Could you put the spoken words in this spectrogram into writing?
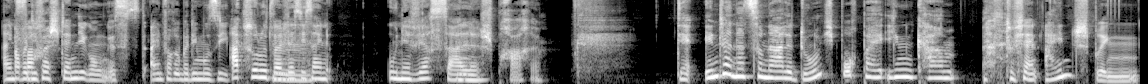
einfach. Aber die Verständigung ist einfach über die Musik. Absolut, weil mhm. das ist eine universale mhm. Sprache. Der internationale Durchbruch bei Ihnen kam durch ein Einspringen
